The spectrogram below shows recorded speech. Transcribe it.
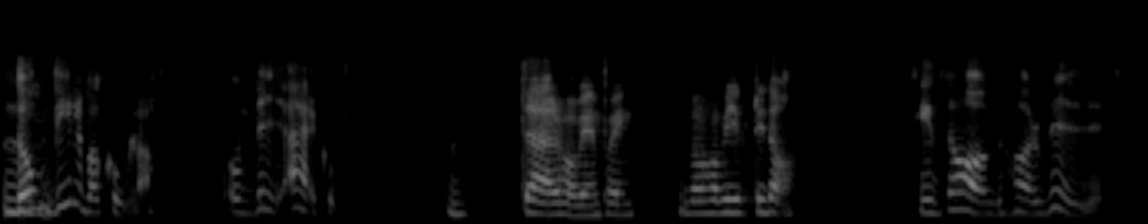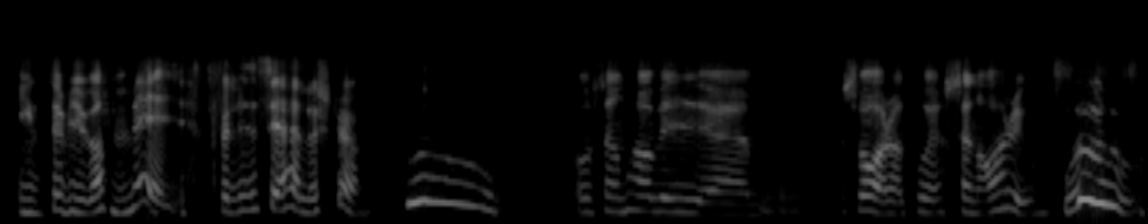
De Mm. vill vara coola. Och vi är coola. Där har vi en poäng. Vad har vi gjort idag? Idag har vi intervjuat mig, Felicia Hellerström. Woo! Och sen har vi ehm, svarat på ett scenario. Woo!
